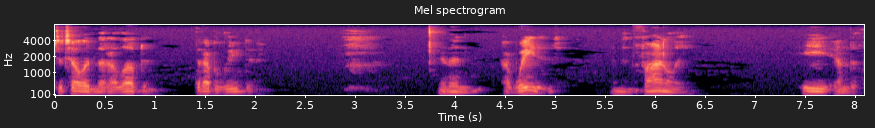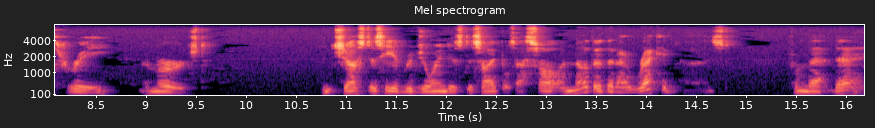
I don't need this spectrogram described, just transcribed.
To tell him that I loved him, that I believed in him. And then I waited, and then finally he and the three emerged. And just as he had rejoined his disciples, I saw another that I recognized from that day.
